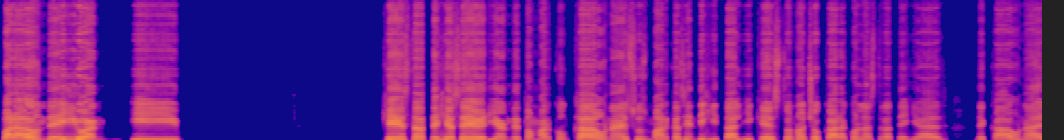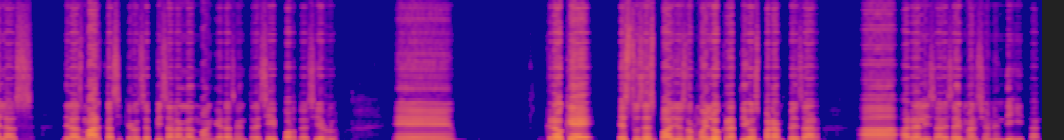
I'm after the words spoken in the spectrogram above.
para dónde iban y qué estrategias se deberían de tomar con cada una de sus marcas en digital y que esto no chocara con la estrategia de, cada una de las, de las marcas y que no se pisaran las mangueras entre sí, por decirlo. Eh, creo que estos espacios son muy lucrativos para empezar a realizar esa inversión en digital.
